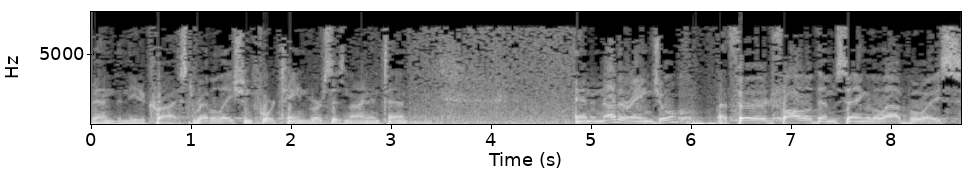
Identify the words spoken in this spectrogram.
bend the knee to Christ. Revelation 14 verses 9 and 10. And another angel, a third, followed them, saying with a loud voice,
